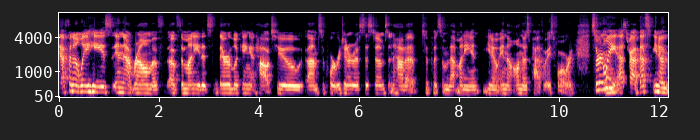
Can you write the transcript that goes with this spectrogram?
definitely he's in that realm of of the money that's they're looking at how to um, support regenerative systems and how to to put some of that money in you know in the on those pathways forward. Certainly mm-hmm. SRAP that's you know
